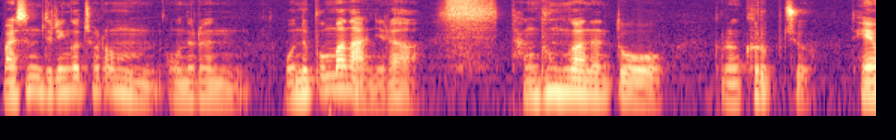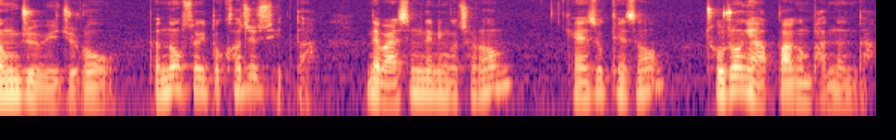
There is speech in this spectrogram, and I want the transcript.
말씀드린 것처럼 오늘은 오늘뿐만 아니라 당분간은 또 그런 그룹주, 대형주 위주로 변동성이 또 커질 수 있다. 근데 말씀드린 것처럼 계속해서 조정의 압박은 받는다.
